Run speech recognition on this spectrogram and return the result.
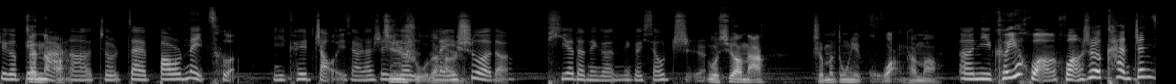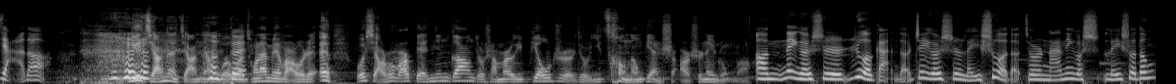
这个编码呢，就是在包内侧，你可以找一下，它是一个镭射的贴的那个那个小纸。我需要拿什么东西晃它吗？呃，你可以晃晃，是看真假的。你讲讲讲讲，我我从来没玩过这。哎，我小时候玩变形金刚，就上面有一标志，就是一蹭能变色，是那种吗？啊，那个是热感的，这个是镭射的，就是拿那个镭射灯。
